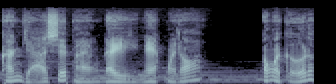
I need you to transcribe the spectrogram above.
khán giả xếp hàng đầy nghẹt ngoài đó, ở ngoài cửa đó.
